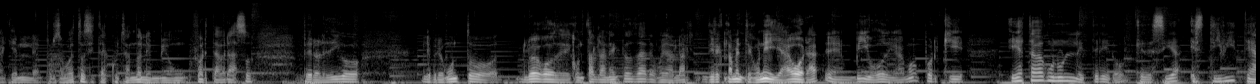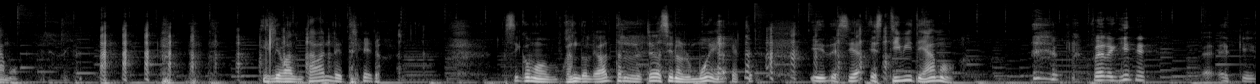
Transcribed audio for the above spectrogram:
a quien, por supuesto, si está escuchando, le envío un fuerte abrazo, pero le digo, le pregunto, luego de contar la anécdota, le voy a hablar directamente con ella ahora, en vivo, digamos, porque ella estaba con un letrero que decía, Stevie, te amo. y levantaba el letrero. Así como cuando levantan el letrero, así nos mueve. ¿cachai? Y decía, Stevie, te amo. Pero que, es que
